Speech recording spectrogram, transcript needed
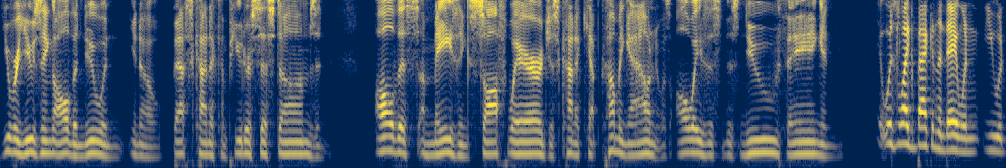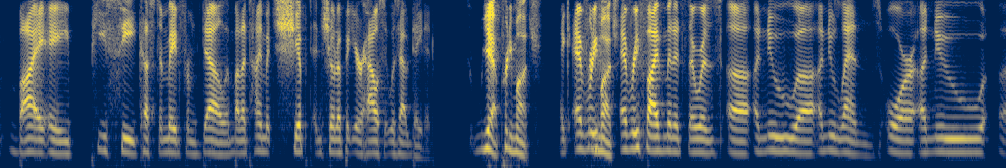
you were using all the new and, you know, best kind of computer systems and all this amazing software just kind of kept coming out and it was always this this new thing and It was like back in the day when you would buy a PC custom made from Dell, and by the time it shipped and showed up at your house, it was outdated. yeah, pretty much. Like every much. every five minutes, there was uh, a new uh, a new lens or a new. Uh,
